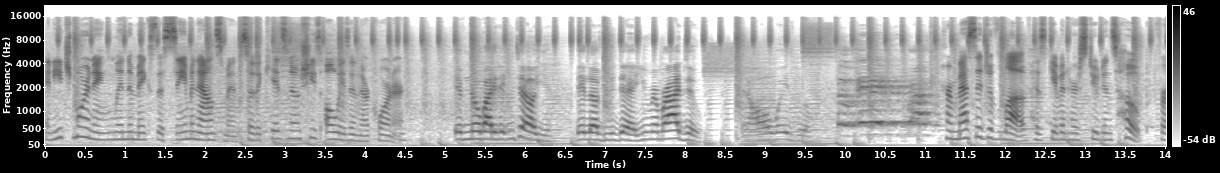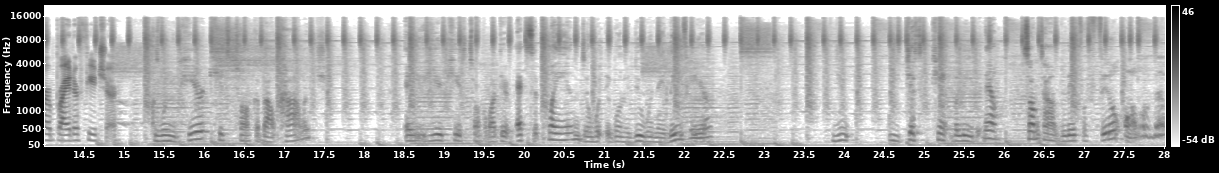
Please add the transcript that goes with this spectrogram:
And each morning, Linda makes the same announcement so the kids know she's always in their corner. If nobody didn't tell you, they loved you today. You remember I do, and I always will. Her message of love has given her students hope for a brighter future. Because when you hear kids talk about college, and you hear kids talk about their exit plans and what they're going to do when they leave here, you you just can't believe it. Now, Sometimes do they fulfill all of them?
